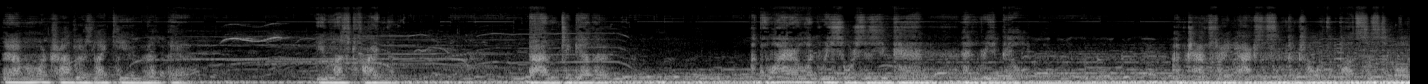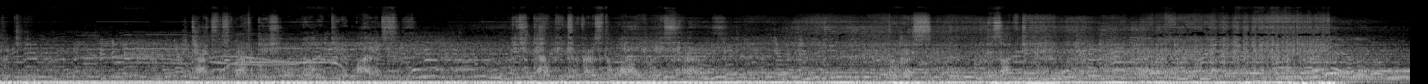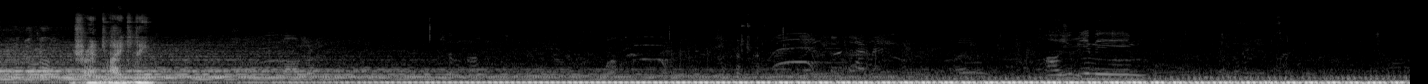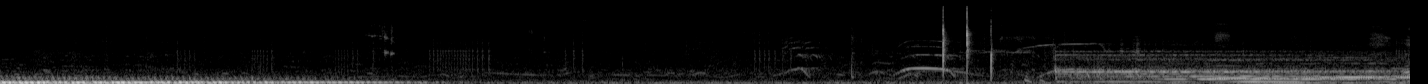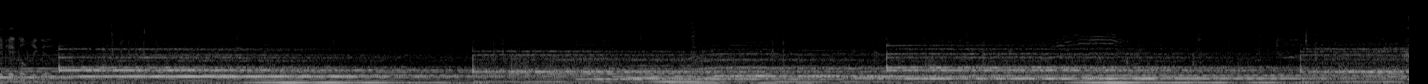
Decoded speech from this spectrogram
There are more travelers like you out there. You must find them. Band together. Acquire what resources you can and rebuild. I'm transferring access and control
